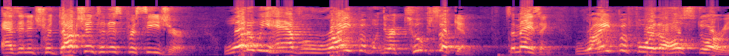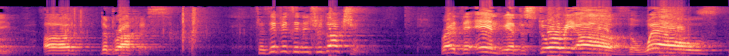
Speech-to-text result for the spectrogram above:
As an introduction to this procedure, what do we have right before, there are two psukim. It's amazing. Right before the whole story of the brachas. It's as if it's an introduction. Right? At the end, we have the story of the wells,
